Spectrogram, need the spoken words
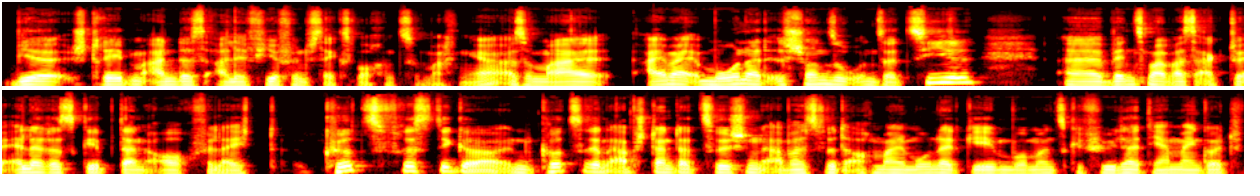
Wir streben an, das alle vier, fünf, sechs Wochen zu machen. Ja? Also mal einmal im Monat ist schon so unser Ziel. Äh, Wenn es mal was Aktuelleres gibt, dann auch vielleicht kurzfristiger, einen kürzeren Abstand dazwischen, aber es wird auch mal einen Monat geben, wo man das Gefühl hat, ja, mein Gott,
